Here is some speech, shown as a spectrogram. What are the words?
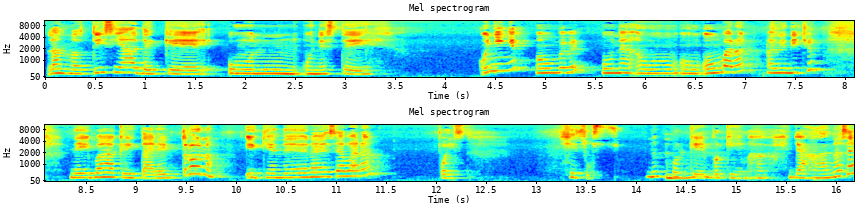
la noticia de que un, un este, un niño o un bebé, una, un, un- un varón, más bien dicho, le iba a quitar el trono. ¿Y quién era ese varón? Pues Jesús, ¿no? Porque, porque iba ya a nacer.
